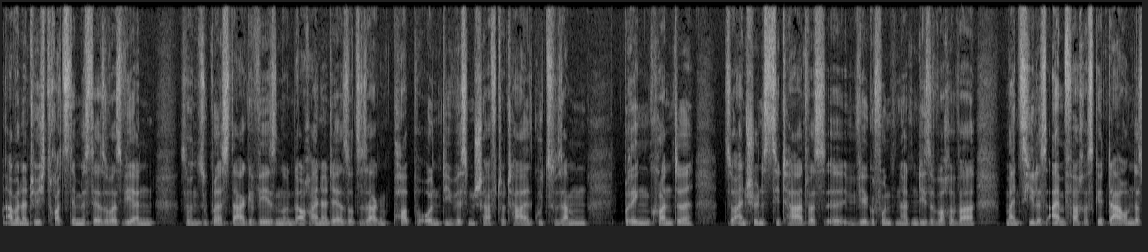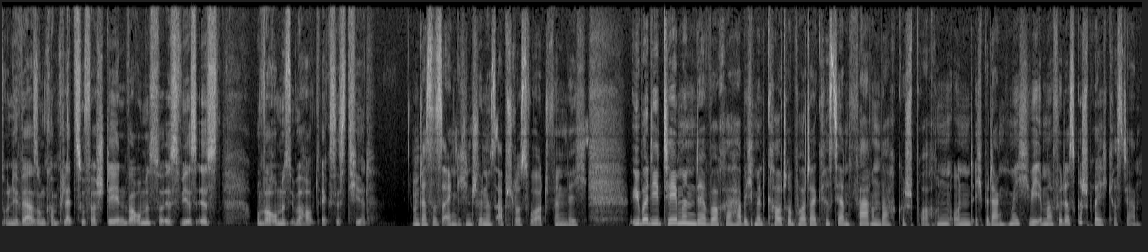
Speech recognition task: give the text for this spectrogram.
Aber natürlich trotzdem ist er sowas wie ein, so ein Superstar gewesen und auch einer, der sozusagen Pop und die Wissenschaft Wissenschaft total gut zusammenbringen konnte. So ein schönes Zitat, was äh, wir gefunden hatten diese Woche, war, mein Ziel ist einfach, es geht darum, das Universum komplett zu verstehen, warum es so ist, wie es ist und warum es überhaupt existiert. Und das ist eigentlich ein schönes Abschlusswort, finde ich. Über die Themen der Woche habe ich mit Krautreporter Christian Fahrenbach gesprochen und ich bedanke mich wie immer für das Gespräch, Christian.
